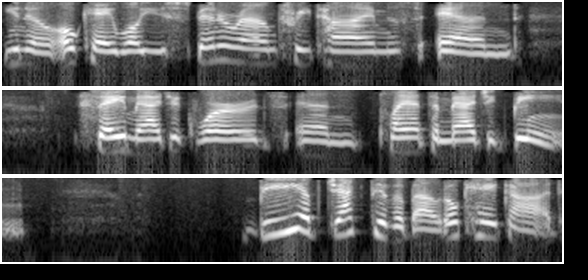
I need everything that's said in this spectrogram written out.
you know, okay, well, you spin around three times and say magic words and plant a magic bean be objective about, okay, God,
